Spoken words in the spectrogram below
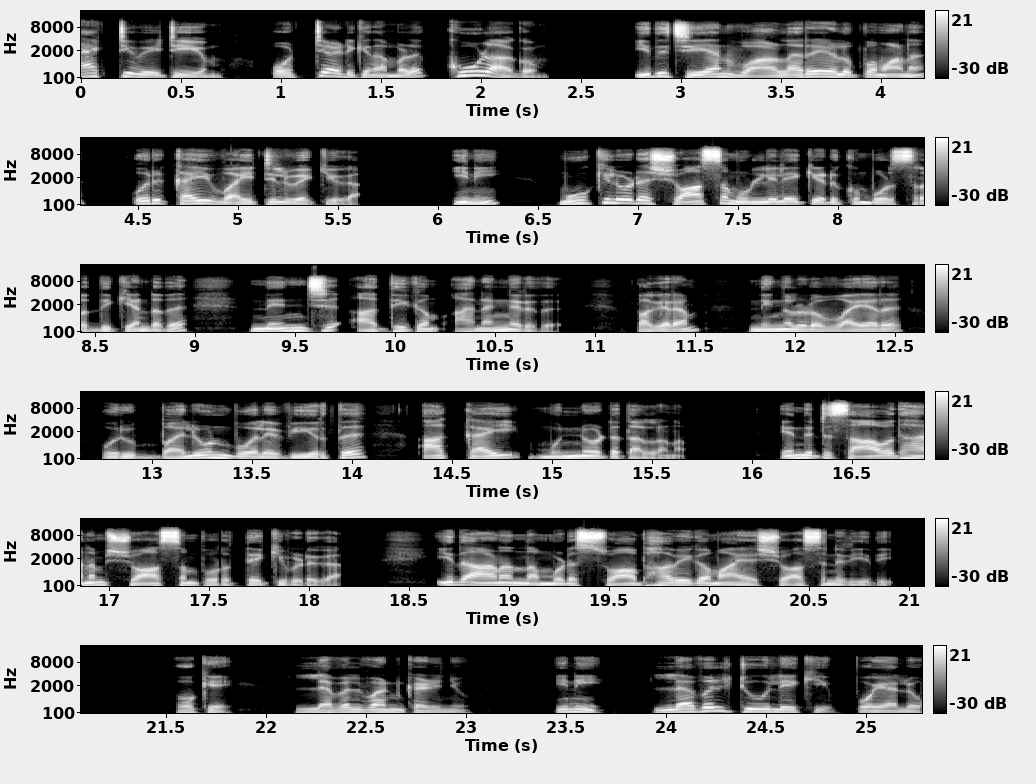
ആക്ടിവേറ്റ് ചെയ്യും. ഒറ്റയടിക്ക് നമ്മൾ കൂളാകും. ഇത് ചെയ്യാൻ വളരെ എളുപ്പമാണ്. ഒരു കൈ വയറ്റിൽ വയ്ക്കുക. ഇനി മൂക്കിലൂടെ ശ്വാസം ഉള്ളിലേക്ക് എടുക്കുമ്പോൾ ശ്രദ്ധിക്കേണ്ടത് നെഞ്ച് അധികം അനങ്ങരുത്. പകരം നിങ്ങളുടെ വയറ് ഒരു ബലൂൺ പോലെ വീർത്ത് ആ കൈ മുന്നോട്ട് തള്ളണം. എന്നിട്ട് സാവധാനം ശ്വാസം പുറത്തേക്ക് വിടുക. ഇതാണ് നമ്മുടെ സ്വാഭാവികമായ ശ്വാസന രീതി. ഓക്കെ ലെവൽ വൺ കഴിഞ്ഞു. ഇനി ലെവൽ ടൂയിലേക്ക് പോയാലോ?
